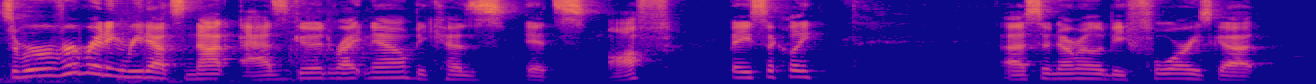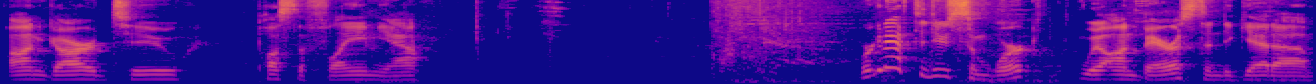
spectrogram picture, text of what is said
So reverberating redoubt's not as good right now because it's off, basically. Uh, so normally it would be four. He's got on guard two, plus the flame. Yeah. We're gonna have to do some work on Barristan to get um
